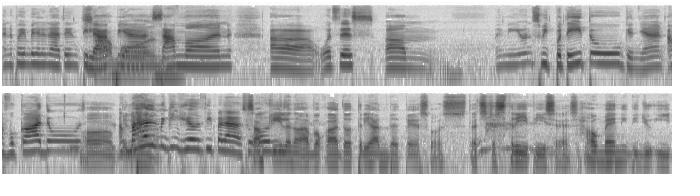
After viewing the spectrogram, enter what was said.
Ano pa yung binili natin? Tilapia, salmon, uh, what's this? Um, ano yun? Sweet potato, ganyan. Avocados. Oh, Ang mahal nga. maging healthy pala. So, Isang kilo ng avocado, 300 pesos. That's just three pieces. How many did you eat?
